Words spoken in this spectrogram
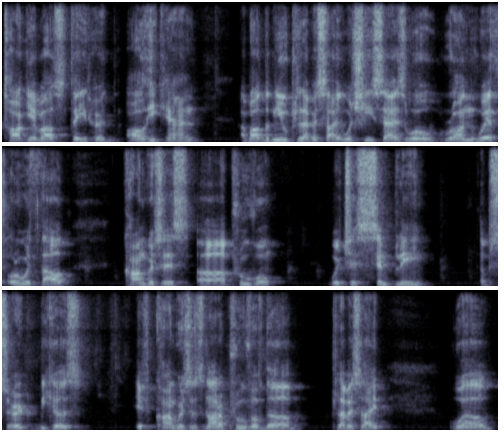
talking about statehood all he can, about the new plebiscite, which he says will run with or without Congress's uh, approval, which is simply absurd because if Congress does not approve of the plebiscite, well,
